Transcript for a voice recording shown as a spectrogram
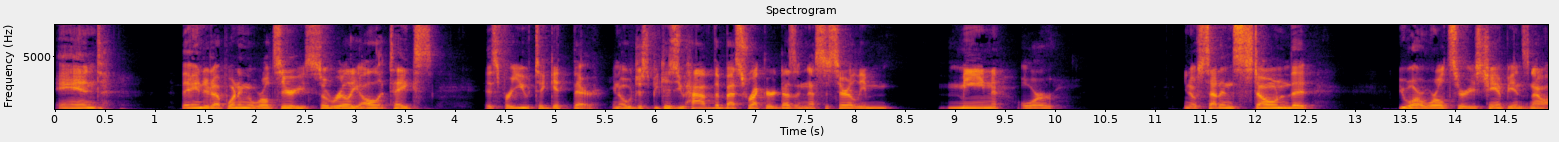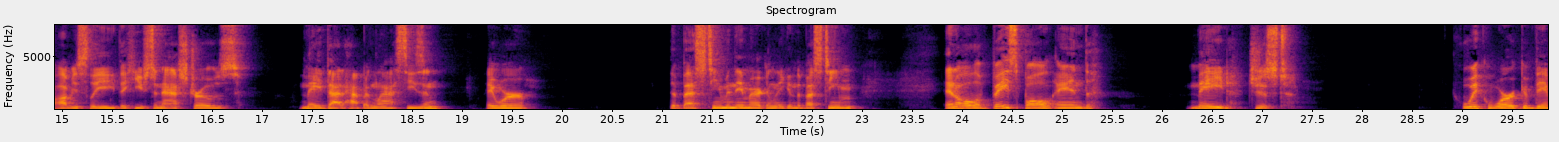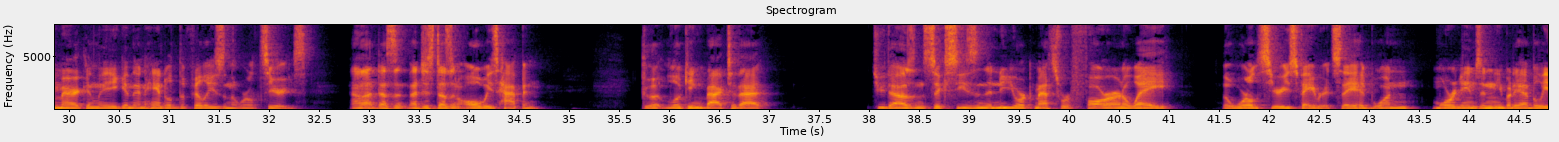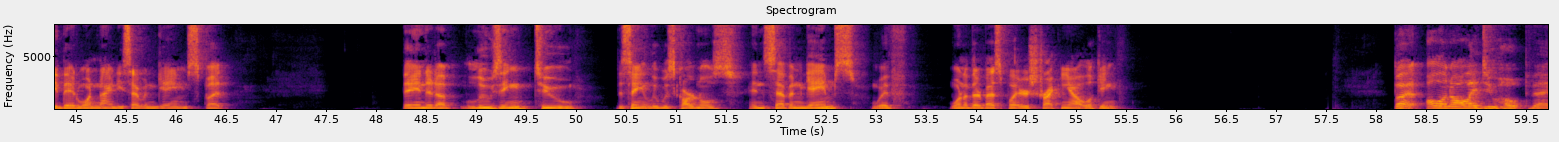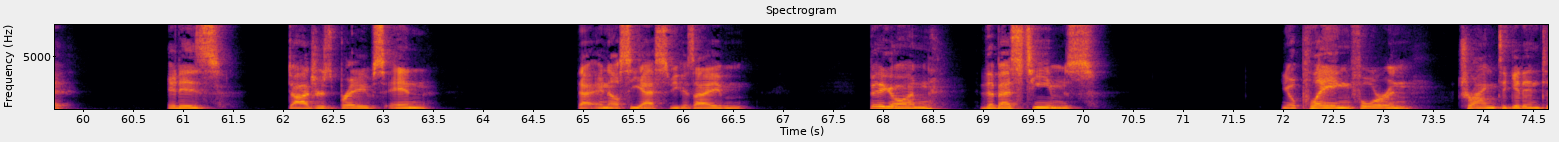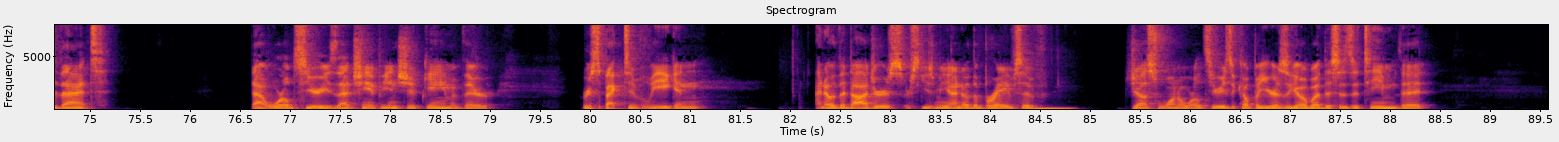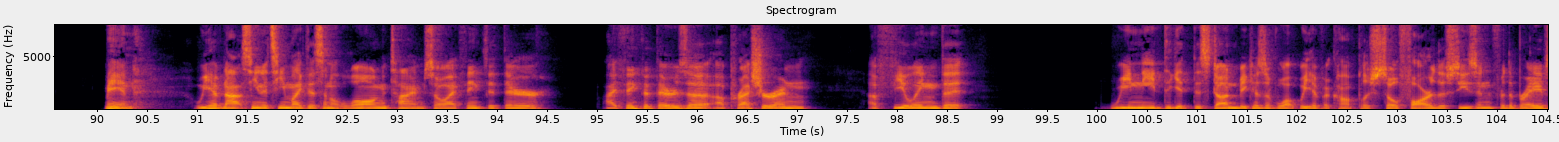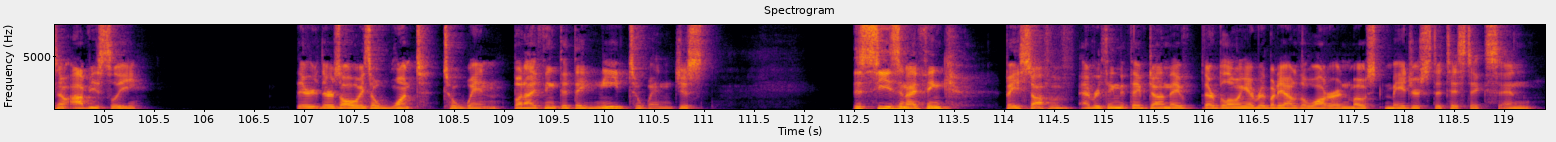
and they ended up winning the World Series. So really, all it takes is for you to get there. You know, just because you have the best record doesn't necessarily mean or you know set in stone that you are World Series champions. Now, obviously, the Houston Astros made that happen last season. They were the best team in the American League and the best team in all of baseball and made just quick work of the American League and then handled the Phillies in the World Series. Now that doesn't that just doesn't always happen. Good looking back to that 2006 season, the New York Mets were far and away the World Series favorites. They had won more games than anybody. I believe they had won 97 games, but they ended up losing to the St. Louis Cardinals in seven games with one of their best players striking out looking. But all in all, I do hope that it is Dodgers Braves in that NLCS because I'm big on the best teams, you know, playing for and trying to get into that that World Series, that championship game of their respective league. And I know the Dodgers, excuse me, I know the Braves have just won a World Series a couple years ago, but this is a team that, man, we have not seen a team like this in a long time. So I think that there, I think that there's a, a pressure and a feeling that we need to get this done because of what we have accomplished so far this season for the Braves. Now, obviously, there there's always a want to win, but I think that they need to win. Just this season, I think based off of everything that they've done, they've they're blowing everybody out of the water in most major statistics. And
